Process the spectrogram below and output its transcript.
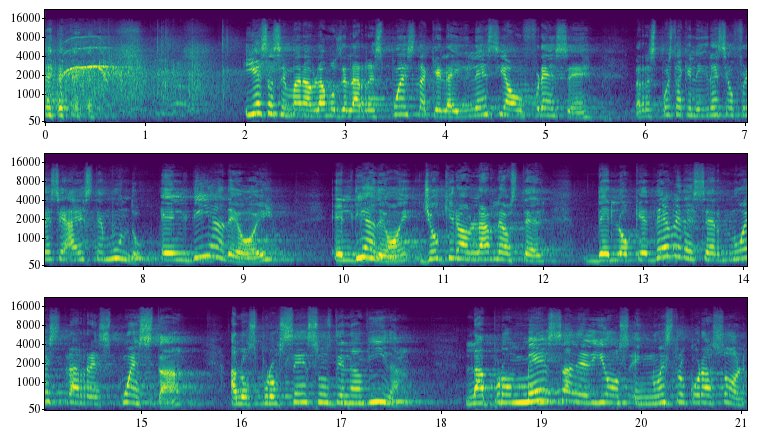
y esa semana hablamos de la respuesta que la iglesia ofrece, la respuesta que la iglesia ofrece a este mundo. El día de hoy, el día de hoy, yo quiero hablarle a usted de lo que debe de ser nuestra respuesta a los procesos de la vida. La promesa de Dios en nuestro corazón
